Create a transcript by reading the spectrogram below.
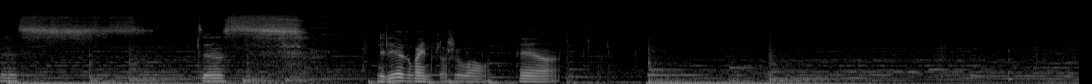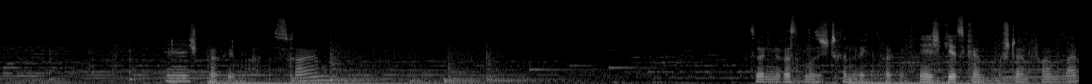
Das. Das. Eine leere Weinflasche, wow. Ja. Ich packe immer alles rein. So, den Rest muss ich drin wegpacken. Ne, ich gehe jetzt keinen Bruchstein farmen, nein.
